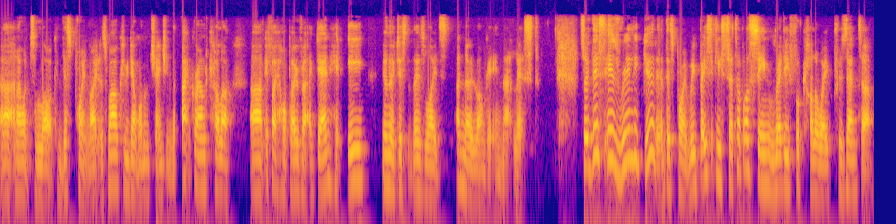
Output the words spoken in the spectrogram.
uh, and I want to lock this point light as well because we don't want them changing the background color. Um, if I hop over again, hit E, you'll notice that those lights are no longer in that list. So this is really good at this point. We've basically set up our scene ready for Colorway Presenter.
